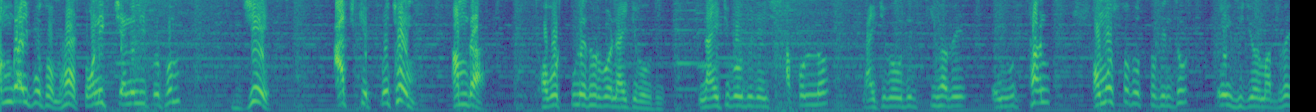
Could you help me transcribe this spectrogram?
আমরাই প্রথম হ্যাঁ টনিক চ্যানেলই প্রথম, যে আজকে প্রথম আমরা খবর তুলে ধরবো নাইটি বৌদি। নাইটি বৌদির এই সাফল্য, নাইটি বৌদির কীভাবে এই উত্থান, সমস্ত তথ্য কিন্তু এই ভিডিওর মাধ্যমে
